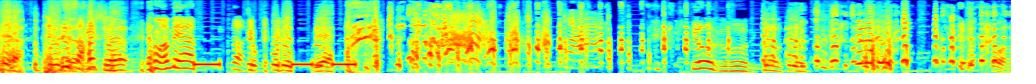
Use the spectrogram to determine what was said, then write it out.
Exato, é- é uma merda. Eu comer merda. Que horror, que horror. pô,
